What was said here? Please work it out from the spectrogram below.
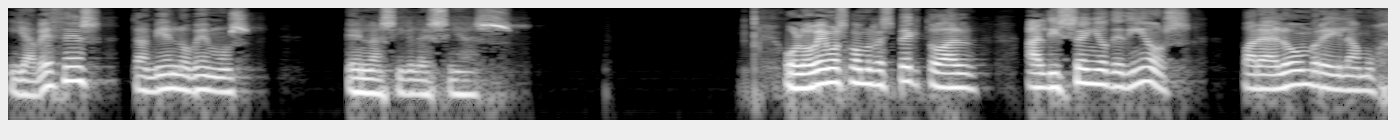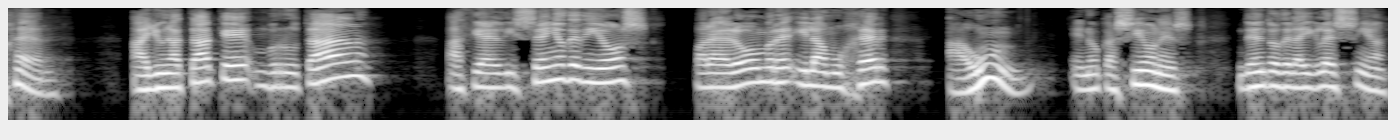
Y a veces también lo vemos en las iglesias. O lo vemos con respecto al diseño de Dios para el hombre y la mujer. Hay un ataque brutal hacia el diseño de Dios para el hombre y la mujer, aún en ocasiones dentro de la iglesia.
